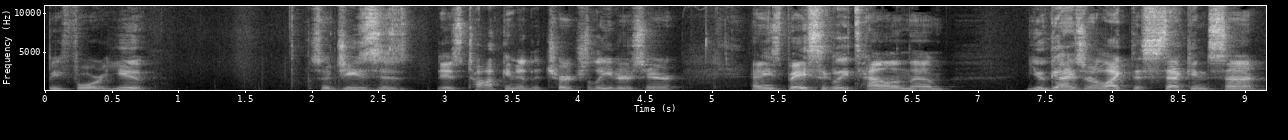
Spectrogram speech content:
before you. So Jesus is, is talking to the church leaders here, and he's basically telling them, You guys are like the second son,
